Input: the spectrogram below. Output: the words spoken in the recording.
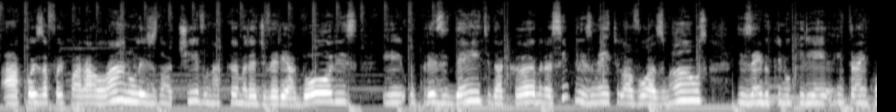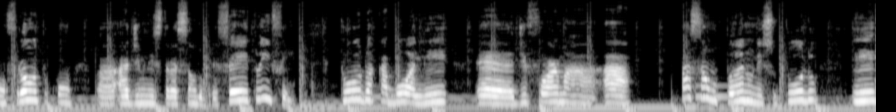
a coisa foi parar lá no legislativo, na Câmara de Vereadores e o presidente da Câmara simplesmente lavou as mãos, dizendo que não queria entrar em confronto com a administração do prefeito, enfim, tudo acabou ali é, de forma a, passar um pano nisso tudo e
